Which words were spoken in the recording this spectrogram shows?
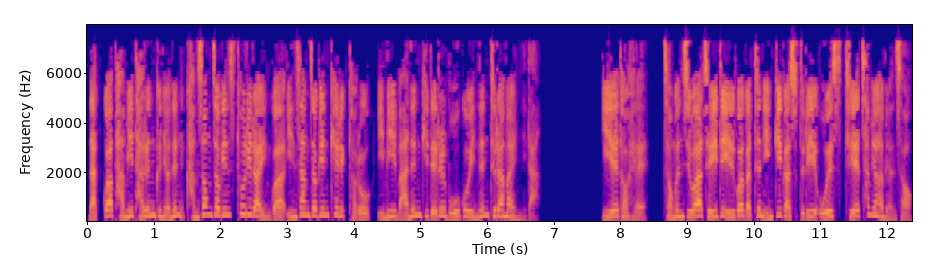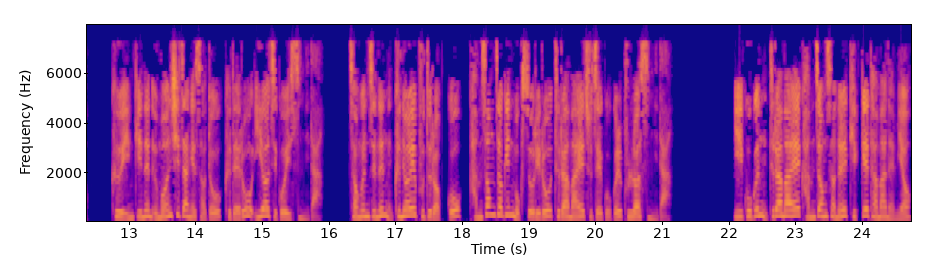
낮과 밤이 다른 그녀는 감성적인 스토리라인과 인상적인 캐릭터로 이미 많은 기대를 모으고 있는 드라마입니다. 이에 더해 정은지와 JD1과 같은 인기 가수들이 OST에 참여하면서 그 인기는 음원 시장에서도 그대로 이어지고 있습니다. 정은지는 그녀의 부드럽고 감성적인 목소리로 드라마의 주제곡을 불렀습니다. 이 곡은 드라마의 감정선을 깊게 담아내며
